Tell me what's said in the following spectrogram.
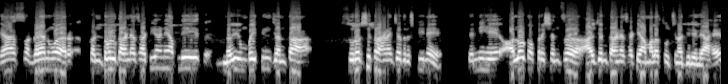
या सगळ्यांवर कंट्रोल करण्यासाठी आणि आपली नवी मुंबईतील जनता सुरक्षित राहण्याच्या दृष्टीने त्यांनी हे ऑल आउट ऑपरेशनचं आयोजन करण्यासाठी आम्हाला सूचना दिलेल्या आहेत.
